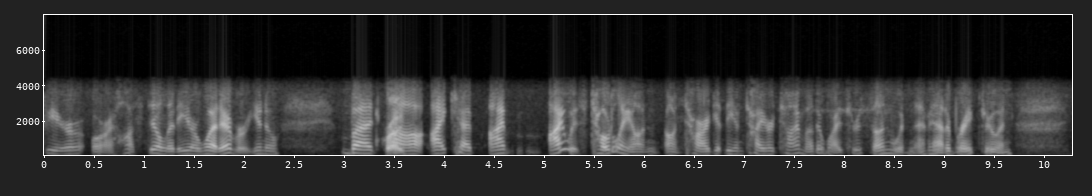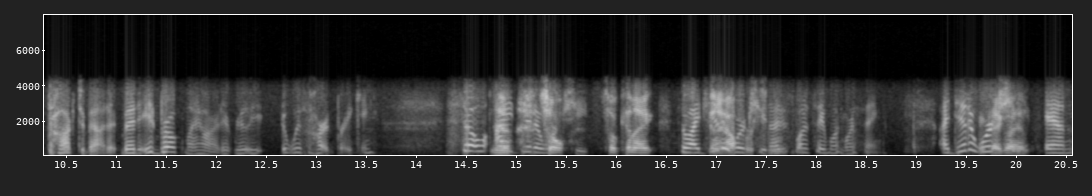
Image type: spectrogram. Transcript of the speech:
fear or hostility or whatever, you know. But Right. uh I kept I I was totally on on target the entire time. Otherwise her son wouldn't have had a breakthrough and talked about it. But it broke my heart. It really it was heartbreaking. So I did a So- worksheet. So can I? So I did I a worksheet. I just want to say one more thing. I did a Okay, worksheet, and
